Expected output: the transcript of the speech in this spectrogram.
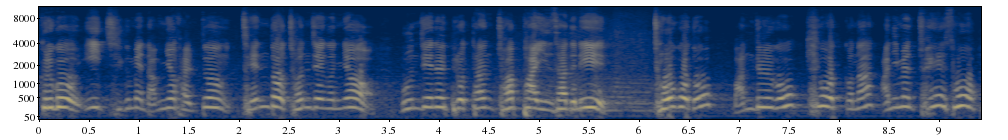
그리고 이 지금의 남녀 갈등, 젠더 전쟁은요 문재인을 비롯한 좌파 인사들이 적어도 만들고 키웠거나 아니면 최소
